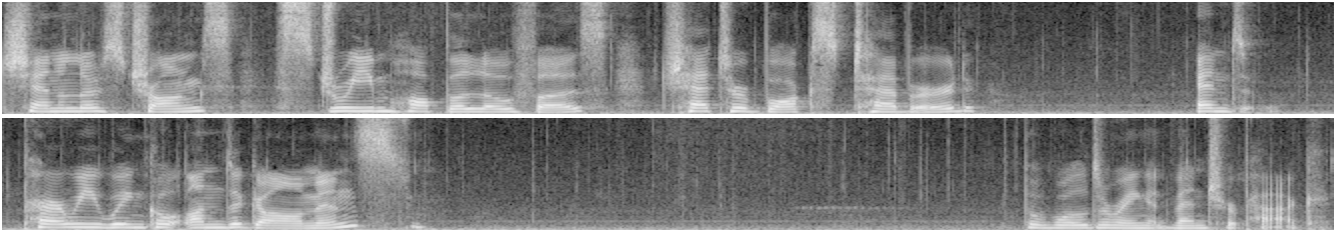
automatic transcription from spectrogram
Channeler's trunks, stream hopper loafers, chatterbox tabard, and periwinkle undergarments. Bewildering adventure pack.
